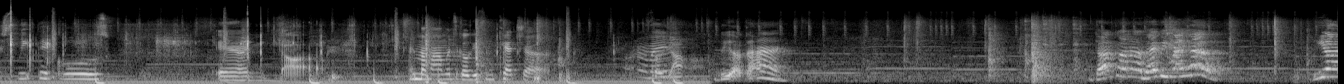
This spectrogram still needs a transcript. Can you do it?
sweet pickles, and uh, and my mom went to go get some ketchup. So y'all do your thing. Dunk on her, baby, right here. Do your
